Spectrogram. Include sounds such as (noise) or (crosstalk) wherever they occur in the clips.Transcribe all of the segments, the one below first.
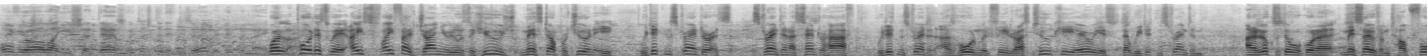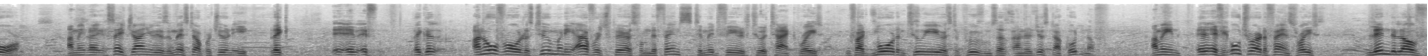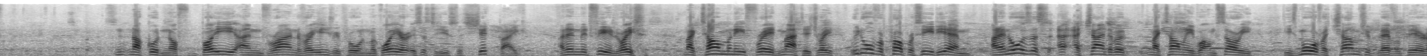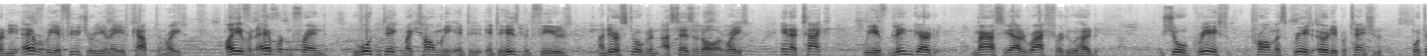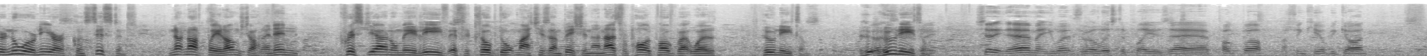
overall, like you said then, we just didn't deserve it, didn't we, mate? Well, put it this way, I, I felt January was a huge missed opportunity. We didn't strengthen, uh, strengthen as centre half, we didn't strengthen as whole midfielder. That's two key areas that we didn't strengthen. And it looks as though we're going to miss out on top four. I mean, like I said, January was a missed opportunity. Like, if, like, a, and overall, there's too many average players from defence to midfield to attack, right? We've had more than two years to prove themselves, and they're just not good enough. I mean, if you go to our defence, right, Lindelof, not good enough. Bailly and Varane are very injury prone. Maguire is just a useless shitbag. And in midfield, right, (laughs) McTominay, Fred, Matic, right, we don't have a proper CDM. And I know there's a, a chant about McTominay, but I'm sorry, he's more of a championship level player than he'll ever be a future United captain, right? I have an Everton friend who wouldn't take McTominay into, into his midfield, and they're struggling. That says it all, right? In attack, we have Lingard, Martial, Rashford, who had showed great promise, great early potential, but they're nowhere near consistent, not not by a long shot. And then Cristiano may leave if the club don't match his ambition. And as for Paul Pogba, well, who needs him? Who, who needs him? You said it there, mate. You went through a list of players there. Pogba, I think he'll be gone.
